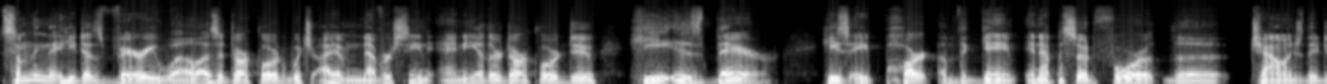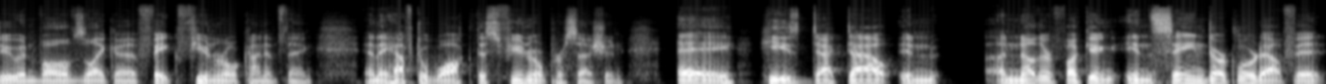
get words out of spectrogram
Something that he does very well as a Dark Lord, which I have never seen any other Dark Lord do, he is there. He's a part of the game. In episode four, the challenge they do involves like a fake funeral kind of thing, and they have to walk this funeral procession. A, he's decked out in another fucking insane Dark Lord outfit,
